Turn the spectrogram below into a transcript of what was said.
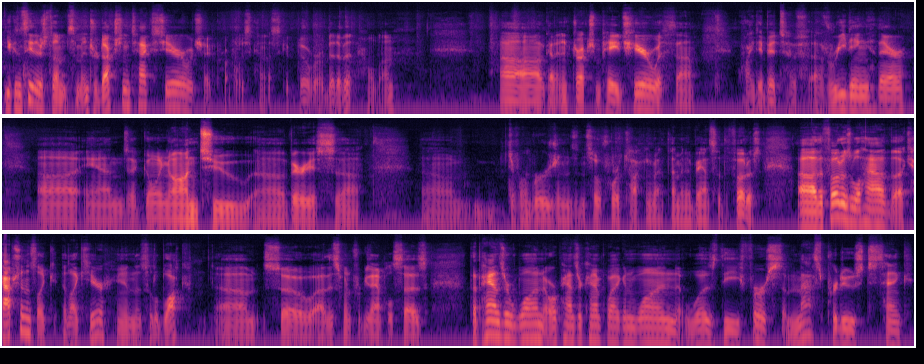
you can see there's some, some introduction text here, which I probably just kind of skipped over a bit of it. Hold on. Uh, I've got an introduction page here with uh, quite a bit of, of reading there uh, and uh, going on to uh, various um, different versions and so forth, talking about them in advance of the photos. Uh, the photos will have uh, captions like like here in this little block. Um, so uh, this one, for example, says the Panzer I or Panzerkampfwagen I was the first mass-produced tank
